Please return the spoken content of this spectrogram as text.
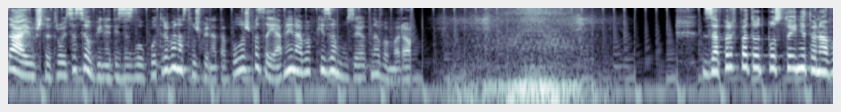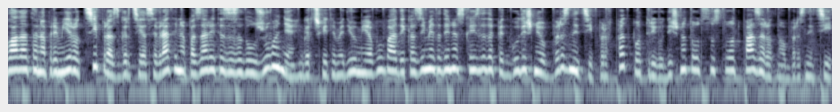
Таа и уште тројца се обвинети за злоупотреба на службената положба за јавни набавки за музеот на ВМРО. За прв пат од постоењето на владата на премиерот Ципрас, Грција се врати на пазарите за задолжување. Грчките медиуми јавуваат дека земјата денеска издаде петгодишни обврзници, прв пат по тригодишното одсуство од пазарот на обврзници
